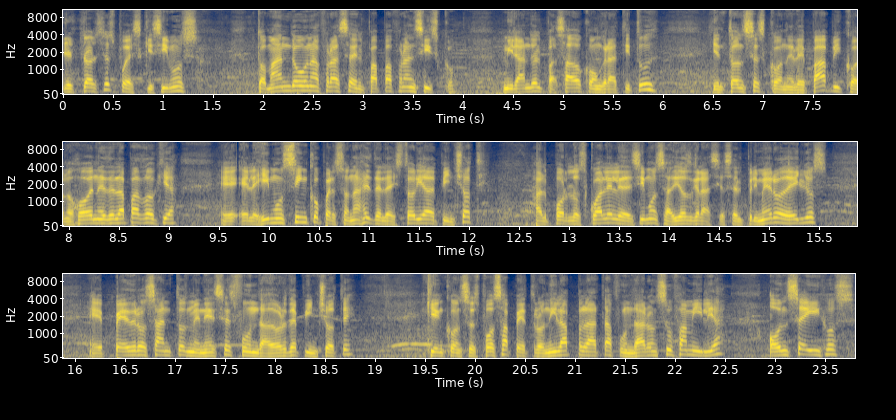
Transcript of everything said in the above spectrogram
y entonces pues quisimos, tomando una frase del Papa Francisco, mirando el pasado con gratitud, y entonces con el EPAP y con los jóvenes de la parroquia eh, elegimos cinco personajes de la historia de Pinchote, por los cuales le decimos a Dios gracias. El primero de ellos eh, Pedro Santos Meneses, fundador de Pinchote, quien con su esposa Petronila Plata fundaron su familia, 11 hijos,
